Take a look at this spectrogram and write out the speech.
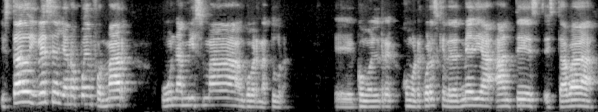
Estado e iglesia ya no pueden formar una misma gobernatura. Eh, como, el, como recuerdas que en la Edad Media antes estaba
